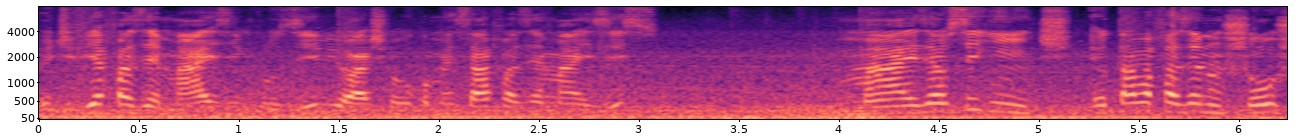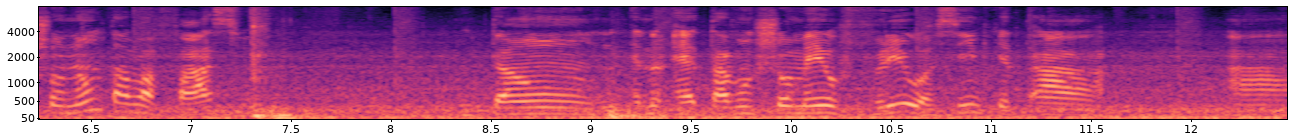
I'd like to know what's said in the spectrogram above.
Eu devia fazer mais, inclusive. Eu acho que eu vou começar a fazer mais isso. Mas é o seguinte, eu tava fazendo um show, o show não tava fácil. Então, é, é, tava um show meio frio, assim, porque a, a,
